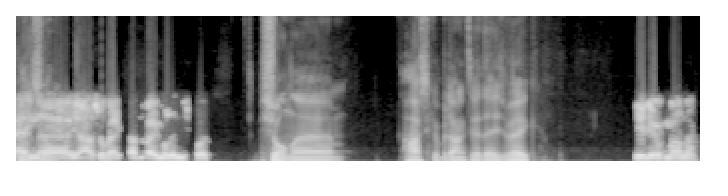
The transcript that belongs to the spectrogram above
En Hey, John. eh, ja, zo werkt dat nou eenmaal in die sport. John, eh, hartstikke bedankt weer deze week Jullie ook mannen.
